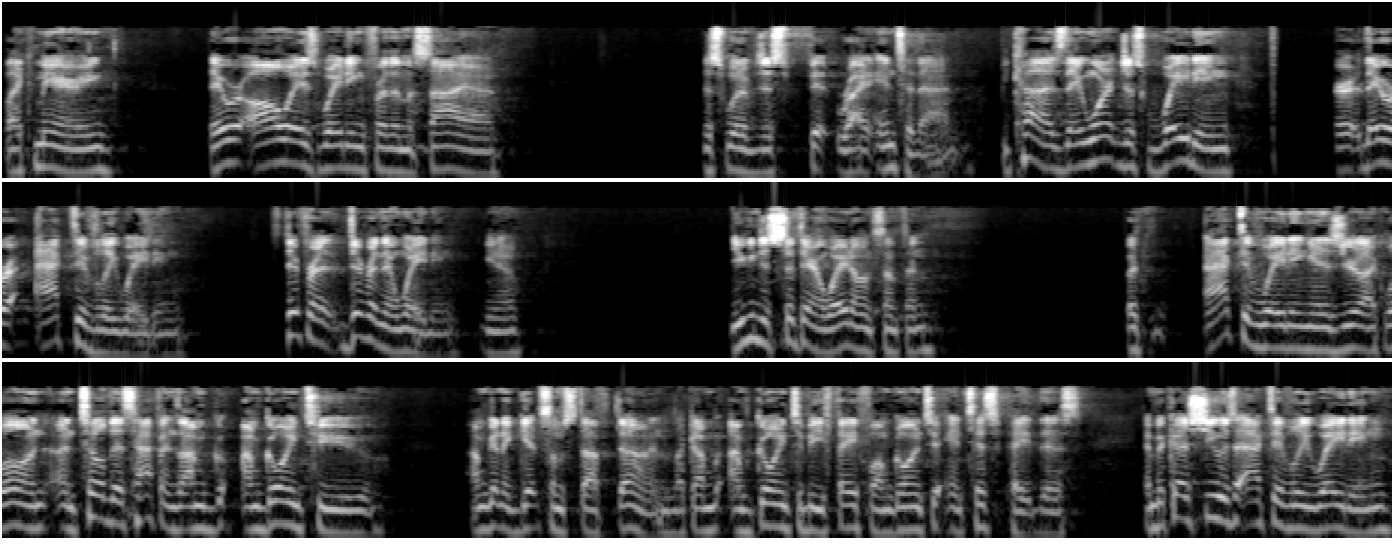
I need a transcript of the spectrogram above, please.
like Mary, they were always waiting for the Messiah this would have just fit right into that because they weren't just waiting, they were actively waiting. It's different, different than waiting, you know. You can just sit there and wait on something. But active waiting is you're like, well, un- until this happens, I'm, I'm going to, I'm going to get some stuff done. Like I'm, I'm going to be faithful. I'm going to anticipate this. And because she was actively waiting,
